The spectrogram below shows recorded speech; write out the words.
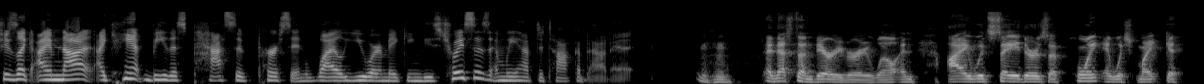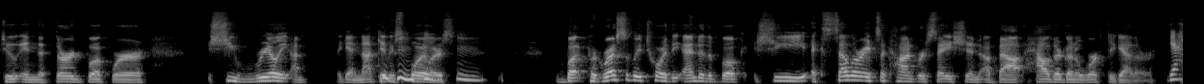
she's like i'm not i can't be this passive person while you are making these choices and we have to talk about it. Mm-hmm. and that's done very very well. And i would say there's a point at which might get to in the third book where she really i'm again not giving spoilers but progressively toward the end of the book she accelerates a conversation about how they're going to work together. Yeah.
